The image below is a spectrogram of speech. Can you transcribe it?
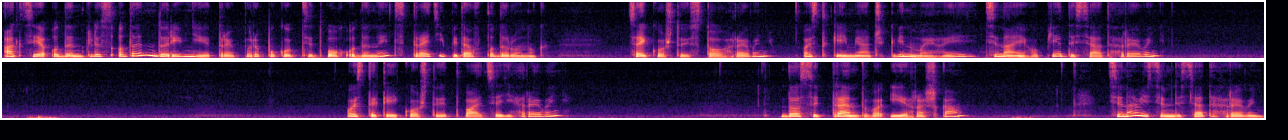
Акція 1 плюс 1 дорівнює 3. При покупці двох одиниць третій піде в подарунок. Цей коштує 100 гривень. Ось такий м'ячик він мигає. Ціна його 50 гривень. Ось такий коштує 20 гривень. Досить трендова іграшка. Ціна 80 гривень.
